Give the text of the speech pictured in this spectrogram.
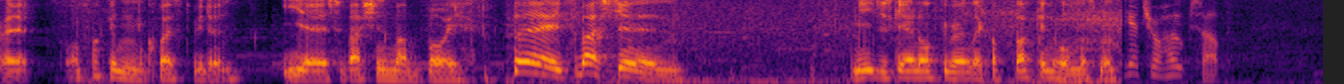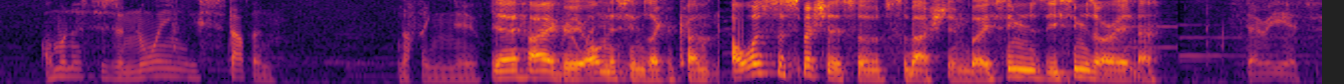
Right, what fucking quest are we doing? Yeah, Sebastian's my boy. Hey, Sebastian! Me just getting off the ground like a fucking homeless man. Get your hopes up. Ominis is annoyingly stubborn. Nothing new. Yeah, I agree. Ominis seems like a cunt. I was suspicious of Sebastian, but he seems he seems alright now. There he is.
